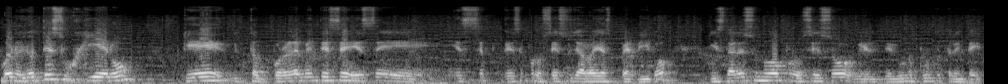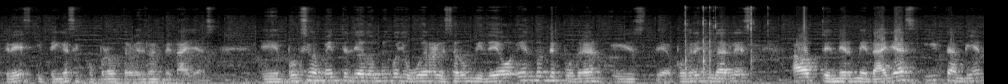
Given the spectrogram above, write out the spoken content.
Bueno, yo te sugiero que probablemente ese, ese, ese, proceso ya lo hayas perdido. Instales un nuevo proceso, el, 1.33, y tengas que comprar otra vez las medallas. Eh, próximamente el día domingo yo voy a realizar un video en donde podrán, este, podré ayudarles a obtener medallas y también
